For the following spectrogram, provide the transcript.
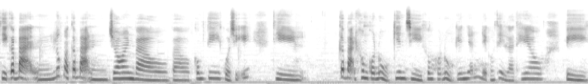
thì các bạn lúc mà các bạn join vào vào công ty của chị thì các bạn không có đủ kiên trì không có đủ kiên nhẫn để có thể là theo. Vì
